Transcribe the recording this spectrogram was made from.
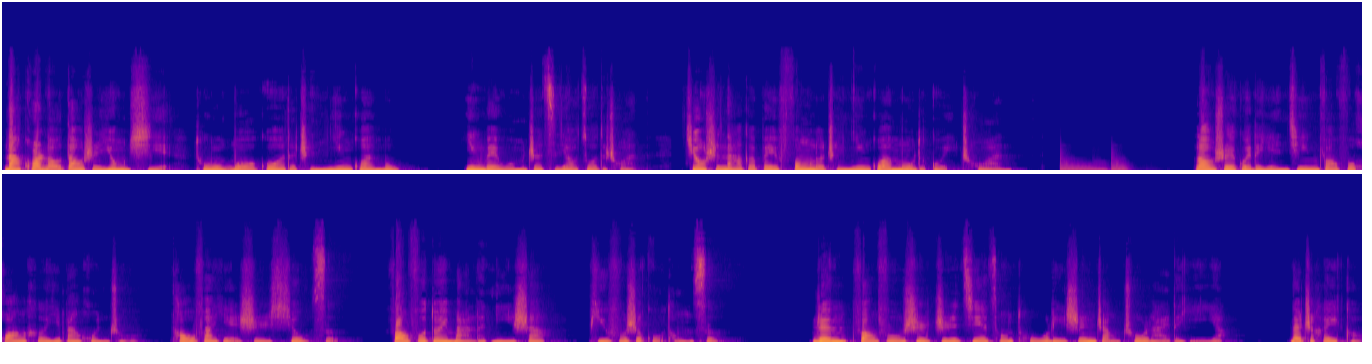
那块老道士用血涂抹过的陈英棺木，因为我们这次要坐的船，就是那个被封了成阴棺木的鬼船。老水鬼的眼睛仿佛黄河一般浑浊。头发也是锈色，仿佛堆满了泥沙；皮肤是古铜色，人仿佛是直接从土里生长出来的一样。那只黑狗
